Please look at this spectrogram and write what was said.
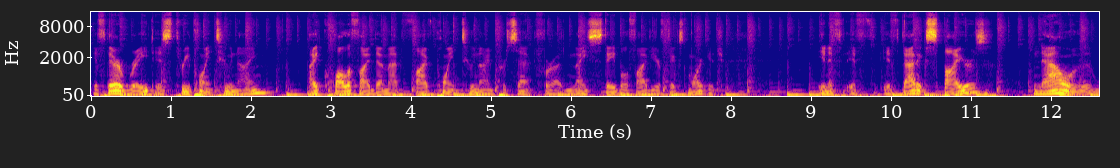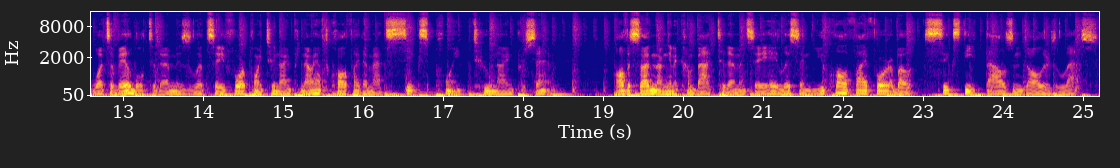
If their rate is 3.29, I qualified them at 5.29% for a nice stable 5-year fixed mortgage. And if if if that expires, now what's available to them is let's say 4.29 now I have to qualify them at 6.29%. All of a sudden I'm going to come back to them and say, "Hey, listen, you qualify for about $60,000 less."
